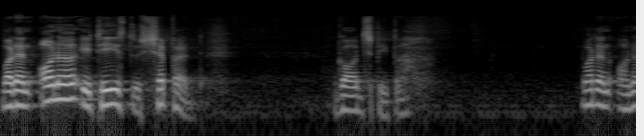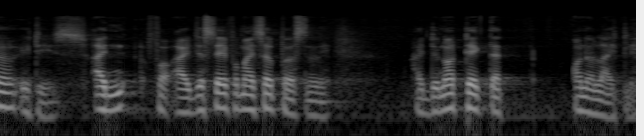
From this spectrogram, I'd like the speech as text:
what an honor it is to shepherd God's people. What an honor it is. I, for, I just say for myself personally, I do not take that honor lightly.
